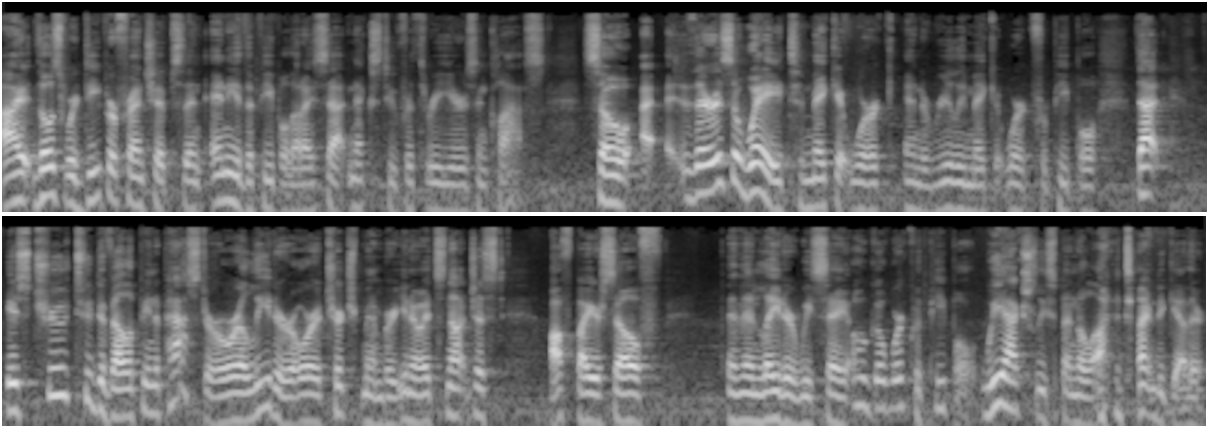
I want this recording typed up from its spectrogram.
I, those were deeper friendships than any of the people that I sat next to for three years in class. So I, there is a way to make it work and to really make it work for people. That is true to developing a pastor or a leader or a church member. You know, it's not just off by yourself and then later we say, oh, go work with people. We actually spend a lot of time together,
